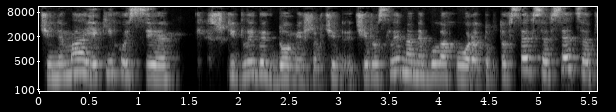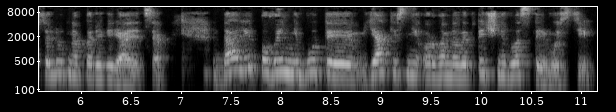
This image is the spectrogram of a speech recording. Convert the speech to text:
чи нема якихось е, шкідливих домішок, чи, чи рослина не була хвора. Тобто, все, все, все це абсолютно перевіряється. Далі повинні бути якісні органолептичні властивості.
